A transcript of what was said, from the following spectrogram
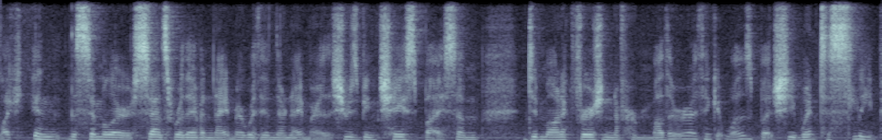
like in the similar sense where they have a nightmare within their nightmare that she was being chased by some demonic version of her mother i think it was but she went to sleep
